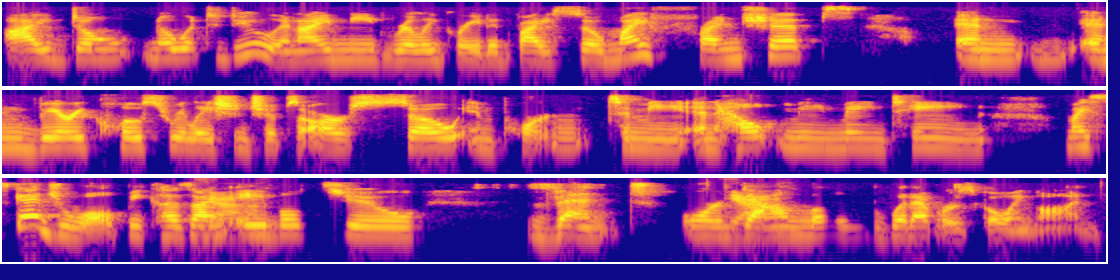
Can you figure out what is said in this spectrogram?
I don't know what to do and I need really great advice. So my friendships and and very close relationships are so important to me and help me maintain my schedule because I'm able to vent or yeah. download whatever's going on.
